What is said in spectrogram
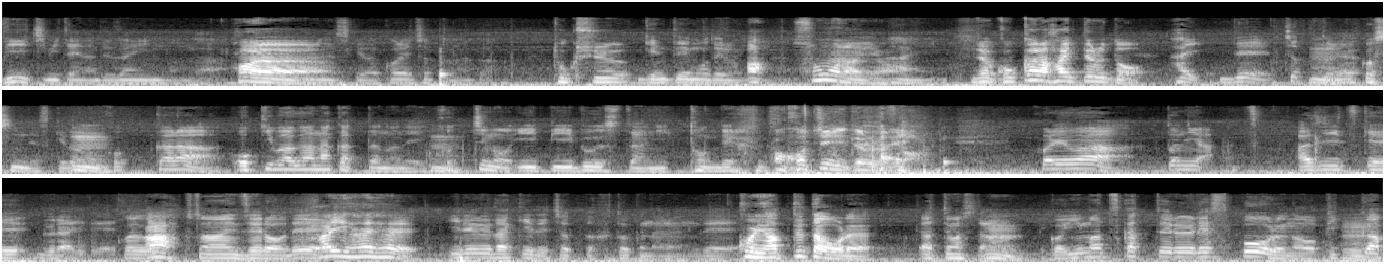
ビーチみたいなデザインのがあるんですけど、これちょっとなんか特集限定モデルみたいあそうなんや、な。はい。じゃあこっから入ってると。はい、でちょっとややこしいんですけど、うん。こっから置き場がなかったので、ん。こっちの EP ブースターに飛んでるんです、あこっちに似てるんですか、はい。これは本当にあ味付けぐらいでこれあ普通にゼロではいはいはい。入れるだけでちょっと太くなるんで。これやってた俺やってました、うん。これ今使ってるレスポールのピックアッ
